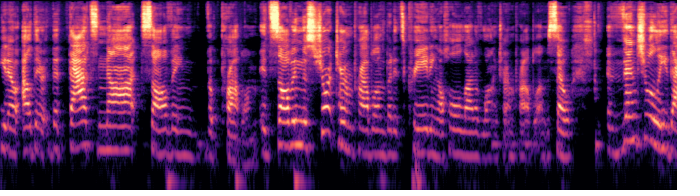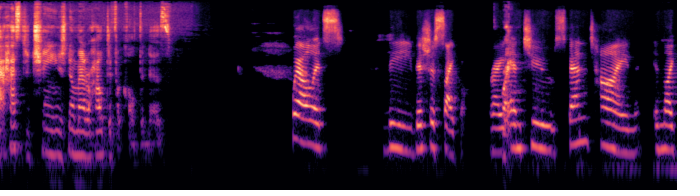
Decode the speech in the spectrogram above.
you know out there that that's not solving the problem. It's solving the short-term problem but it's creating a whole lot of long-term problems. So eventually that has to change no matter how difficult it is. Well it's the vicious cycle right, right. and to spend time in like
